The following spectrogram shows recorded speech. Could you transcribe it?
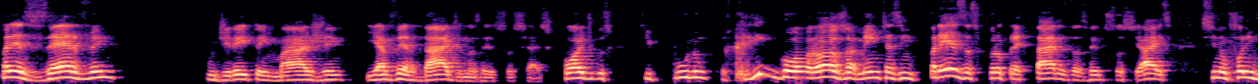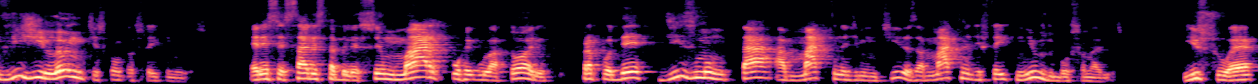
preservem o direito à imagem e à verdade nas redes sociais. Códigos que punam rigorosamente as empresas proprietárias das redes sociais se não forem vigilantes contra as fake news. É necessário estabelecer um marco regulatório para poder desmontar a máquina de mentiras, a máquina de fake news do bolsonarismo. Isso é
